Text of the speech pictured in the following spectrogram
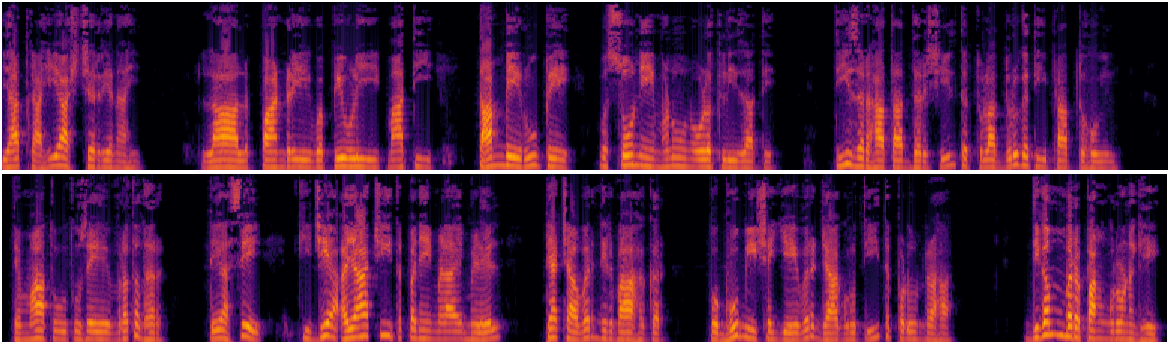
यात काही आश्चर्य नाही. लाल पांढरी व पिवळी माती तांबे रूपे व सोने म्हणून ओळखली जाते. ती जर हातात धरशील तर तुला दुर्गती प्राप्त होईल. तेव्हा तू तुझे व्रतधर ते असे की जे अयाचितपणे मिळाय मिळेल त्याच्यावर निर्वाह कर. व भूमिशय्येवर जागृतीत पडून राहा. दिगंबर पांघरुण घे.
